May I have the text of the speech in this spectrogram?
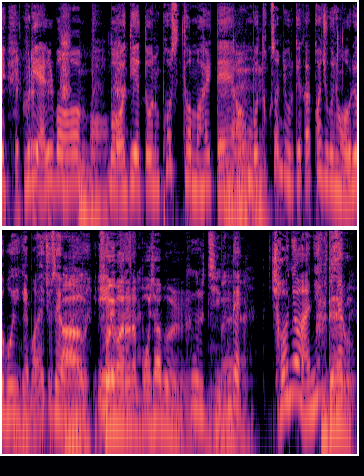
우리 앨범, 뭐. 뭐, 어디에 또는 포스터 뭐 할 때, 어, 뭐, 턱선 좀 이렇게 깎아주고 좀 어려 보이게 뭐 해주세요. 아, 소위 말하는. 뽀샵을. 그렇지. 네. 근데 전혀 아닌. 그대로. 그냥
